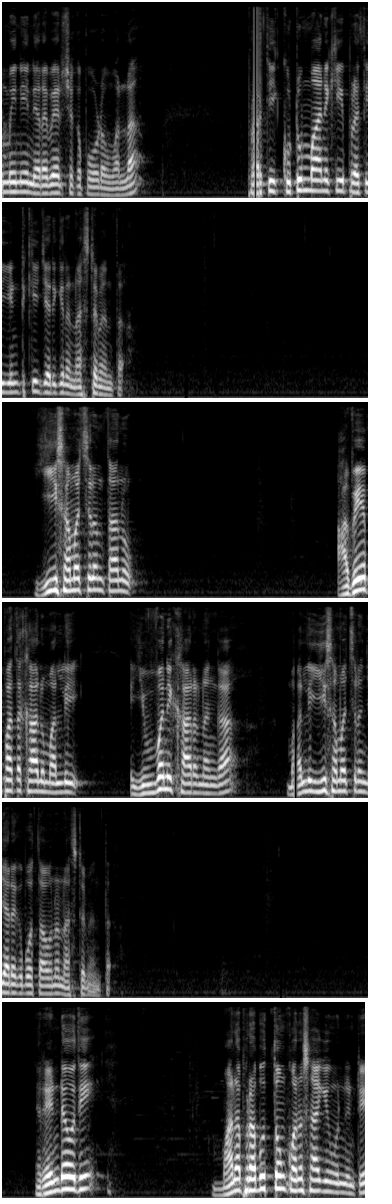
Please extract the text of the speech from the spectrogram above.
హామీని నెరవేర్చకపోవడం వల్ల ప్రతి కుటుంబానికి ప్రతి ఇంటికి జరిగిన నష్టం ఎంత? ఈ సంవత్సరం తాను అవే పథకాలు మళ్ళీ ఇవ్వని కారణంగా మళ్ళీ ఈ సంవత్సరం జరగబోతా ఉన్న నష్టం ఎంత? రెండవది మన ప్రభుత్వం కొనసాగి ఉండింటే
